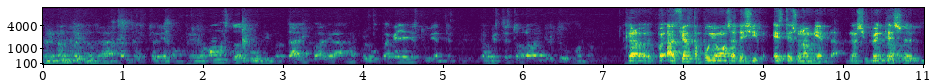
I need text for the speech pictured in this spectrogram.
Fernando, no te da tanta historia como que vamos todo público, tal y cual, ah, nos preocupa que haya estudiantes, pues, o que esté esto grabado en YouTube, bueno. Claro, pues, al final tampoco íbamos a decir, este es una mierda. No, simplemente es, es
